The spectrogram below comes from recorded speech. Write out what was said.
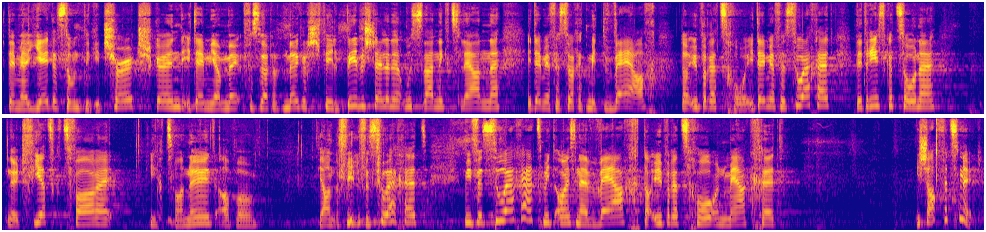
indem wir jeden Sonntag in die Church gehen, indem wir versuchen, möglichst viele Bibelstellen auswendig zu lernen, indem wir versuchen, mit Werk da überzukommen, indem wir versuchen, der 30er-Zone nicht 40 zu fahren, ich zwar nicht, aber die anderen viele versuchen. Wir versuchen mit unseren Werk da überzukommen und merken, ich schaffe es nicht.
